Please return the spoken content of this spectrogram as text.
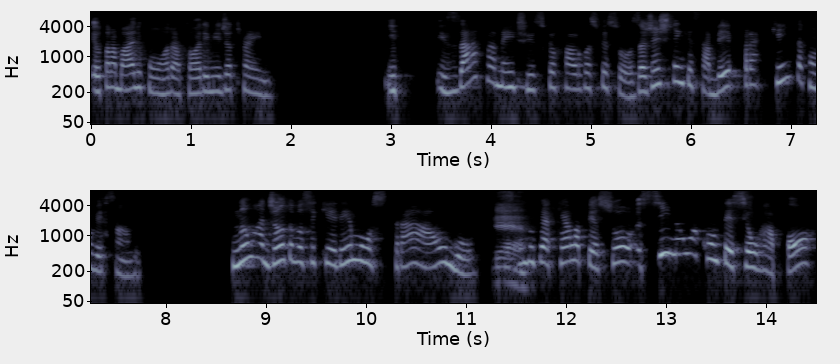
eu trabalho com oratória e media training. E exatamente isso que eu falo com as pessoas. A gente tem que saber para quem está conversando. Não adianta você querer mostrar algo, é. sendo que aquela pessoa, se não aconteceu o rapport,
